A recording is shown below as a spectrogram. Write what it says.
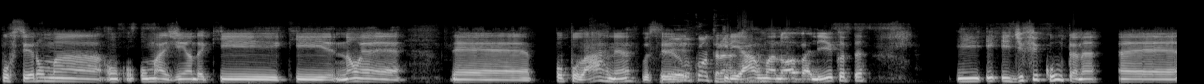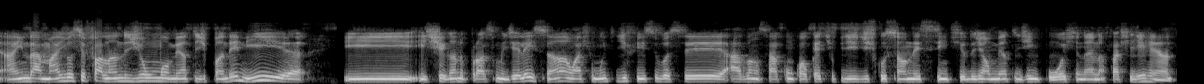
por ser uma, uma agenda que, que não é, é popular, né? Você criar né? uma nova alíquota e, e, e dificulta, né? É, ainda mais você falando de um momento de pandemia e, e, chegando próximo de eleição, acho muito difícil você avançar com qualquer tipo de discussão nesse sentido de aumento de imposto né, na faixa de renda.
